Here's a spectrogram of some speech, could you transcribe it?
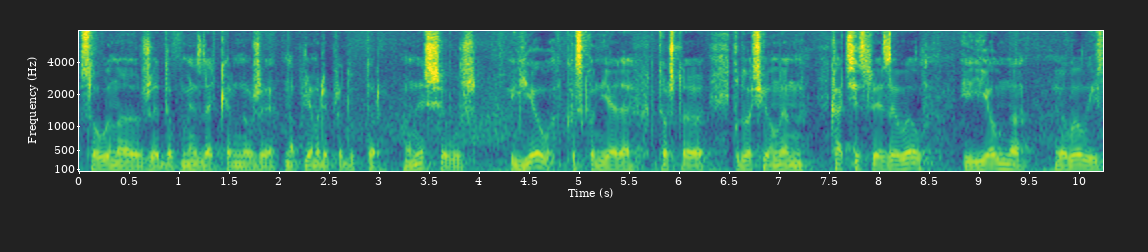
солоно уже документ сдать, конечно, уже на племрепродуктор. Но еще уж ел кыскон я то, что пудосилен качестве завел, и ел на вел из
